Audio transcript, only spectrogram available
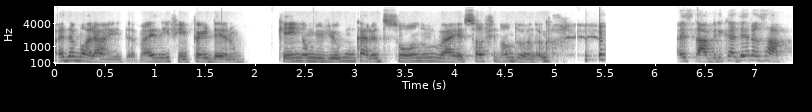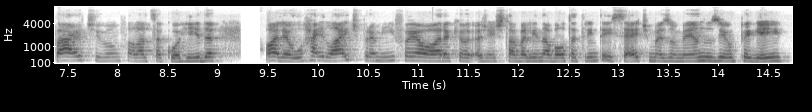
vai demorar ainda, mas enfim, perderam. Quem não me viu com cara de sono vai só final do ano agora. Mas tá, brincadeiras à parte, vamos falar dessa corrida. Olha, o highlight para mim foi a hora que a gente estava ali na volta 37, mais ou menos, e eu peguei,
